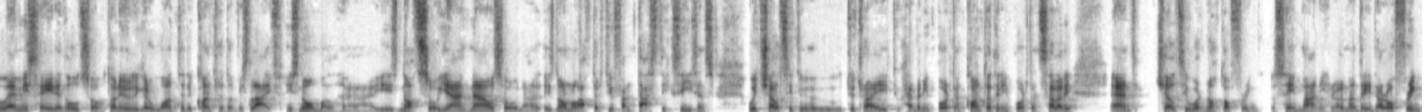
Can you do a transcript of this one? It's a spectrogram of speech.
let me say that also Tony Rudiger wanted the contract of his life. It's normal. Uh, he's not so young now, so now it's normal after two fantastic seasons with Chelsea to to try to have an important contract, an important salary. And Chelsea were not offering the same money Real Madrid are offering,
